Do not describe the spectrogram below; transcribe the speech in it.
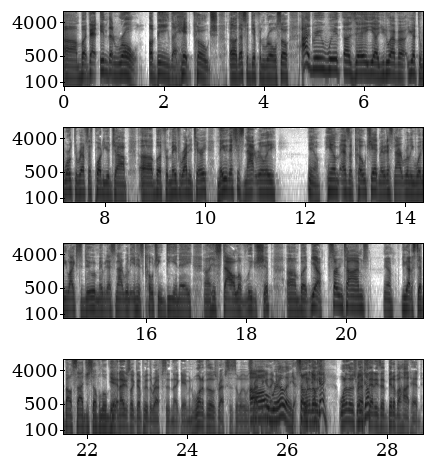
Um, but that in that role of being the head coach, uh, that's a different role. So I agree with uh, Zay. Yeah, you do have a you have to work the refs. That's part of your job. Uh, but for maybe for Rodney Terry, maybe that's just not really you know him as a coach yet. Maybe that's not really what he likes to do, and maybe that's not really in his coaching DNA, uh, his style of leadership. Um, but yeah, certain times, yeah, you got to step outside yourself a little bit. Yeah, and I just looked up who the refs in that game, and one of those refs is the one that was Oh, that game. really? Yes, So, one of those. okay. One of those refs that is a bit of a hothead.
